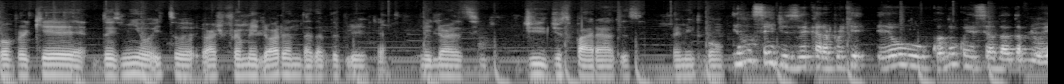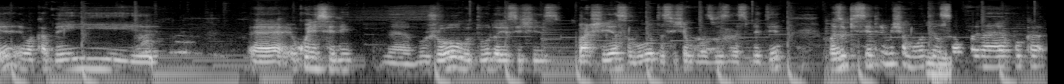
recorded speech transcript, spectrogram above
Pô, porque 2008 eu acho que foi o melhor ano da WWE, cara. Melhor, assim, de disparadas. Foi muito bom. Eu não sei dizer, cara, porque eu, quando eu conheci a WWE, eu acabei. É, eu conheci ele né, no jogo, tudo, aí assisti, baixei essa luta, assisti algumas vezes no SBT, mas o que sempre me chamou a uhum. atenção uhum. foi na época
